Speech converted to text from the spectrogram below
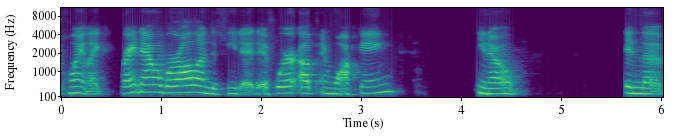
point. Like right now, we're all undefeated. If we're up and walking, you know, in the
